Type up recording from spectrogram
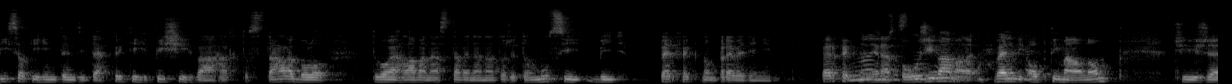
vysokých intenzitách, pri tých vyšších váhach, to stále bolo tvoja hlava nastavená na to, že to musí byť v perfektnom prevedení perfektne no, nerad používam, ale veľmi optimálnom. Čiže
